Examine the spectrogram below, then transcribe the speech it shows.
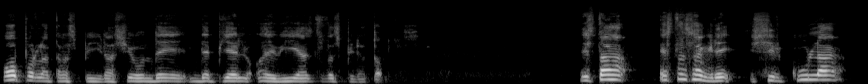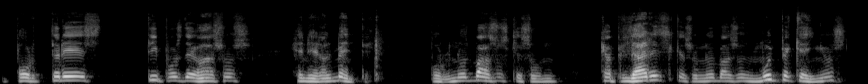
o por la transpiración de piel o de vías respiratorias. Esta, sangre circula por tres tipos de vasos generalmente, por unos vasos que son capilares, que son unos vasos muy pequeños,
